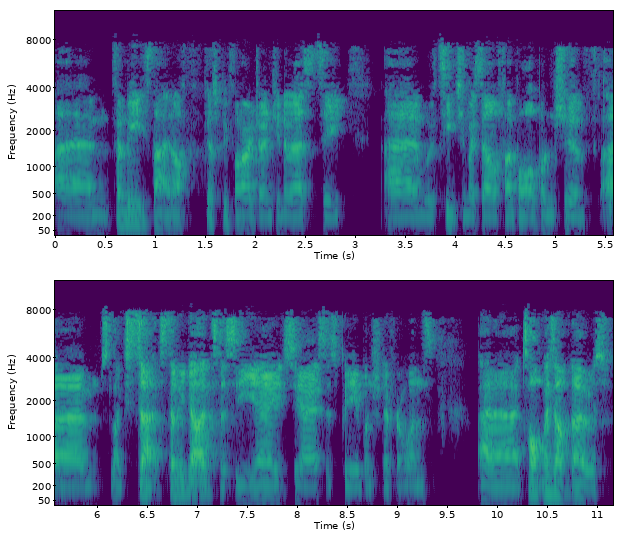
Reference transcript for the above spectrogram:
Um, for me, it started off just before I joined university. Um, with teaching myself, I bought a bunch of um, like study guides for CEA, CISSP, a bunch of different ones. Uh, taught myself those,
